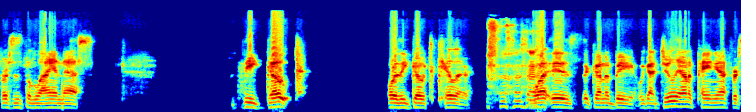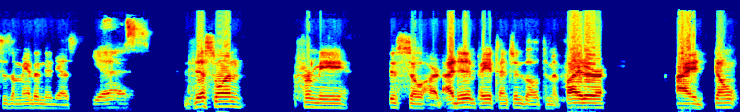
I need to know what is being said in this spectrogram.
versus the lioness. The goat or the goat killer. what is it going to be? We got Julianna Pena versus Amanda Nunes. Yes. This one for me is so hard. I didn't pay attention to the Ultimate Fighter. I don't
